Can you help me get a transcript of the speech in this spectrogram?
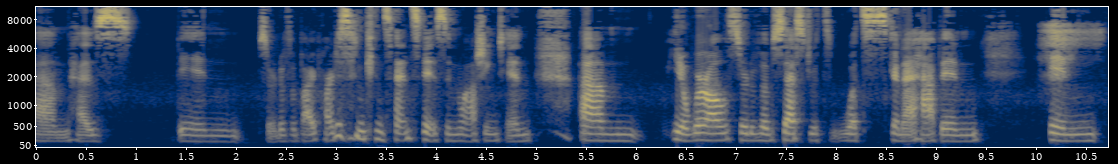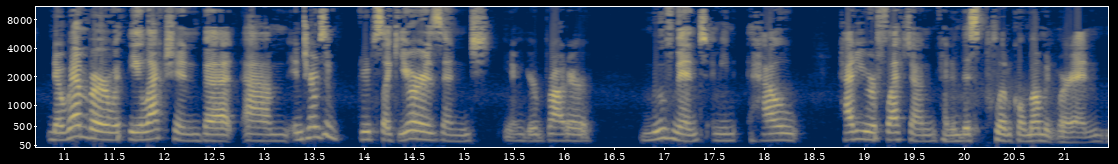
um, has been sort of a bipartisan consensus in Washington. Um, you know, we're all sort of obsessed with what's going to happen in November with the election. But um, in terms of groups like yours and you know your broader movement, I mean, how how do you reflect on kind of this political moment we're in?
